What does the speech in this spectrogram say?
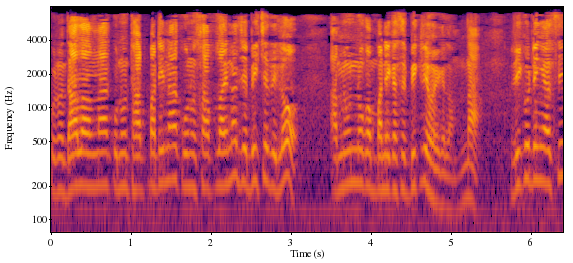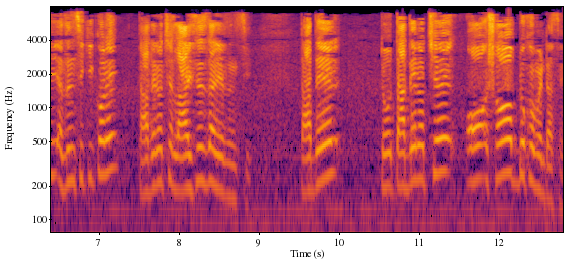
কোনো দালাল না, কোনো থার্ড পার্টি না, কোনো সাপ্লাই না, যে বেচে দিল, আমি অন্য কোম্পানির কাছে বিক্রি হয়ে গেলাম। না। রিক্রুটিং এজেন্সি কি করে? তাদের হচ্ছে লাইসেন্সদার এজেন্সি তাদের, তো তাদের হচ্ছে সব ডকুমেন্ট আছে।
